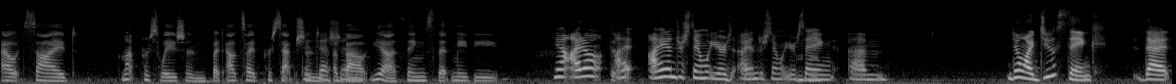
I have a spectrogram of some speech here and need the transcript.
outside, not persuasion, but outside perception Suggestions. about yeah things that maybe Yeah, I don't. I, I understand what you're. I understand what you're Mm-hmm. saying. Um, no, I do think that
